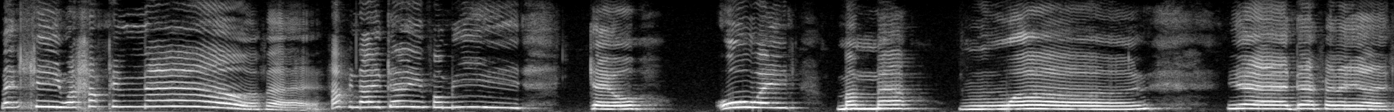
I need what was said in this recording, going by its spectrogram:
Let's see what happens now. A nice day for me. Gail, always number one. Yeah, definitely yes.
